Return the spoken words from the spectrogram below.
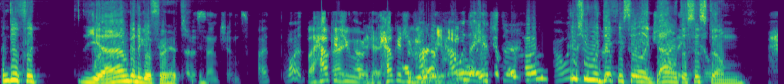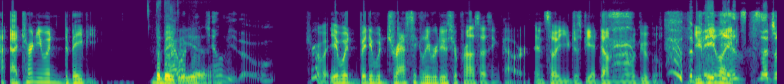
I'm definitely. Yeah, I'm gonna go for a Instead of hipster. sentience. I what? But how could I- you? okay. How could you How hurt would- me how would the Angel hipster- How would the Hipster would definitely say like down with the system. I turn you into the baby. The Why baby, would yeah. he kill me though? Sure, but it would, but it would drastically reduce your processing power, and so you'd just be a dumb little Google. the You'd be baby like- has such a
